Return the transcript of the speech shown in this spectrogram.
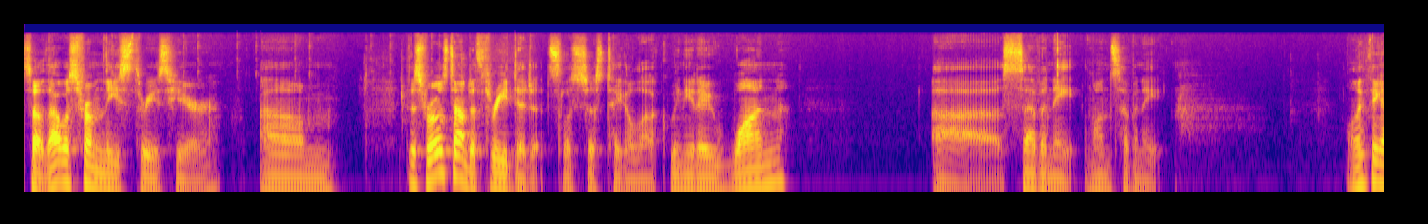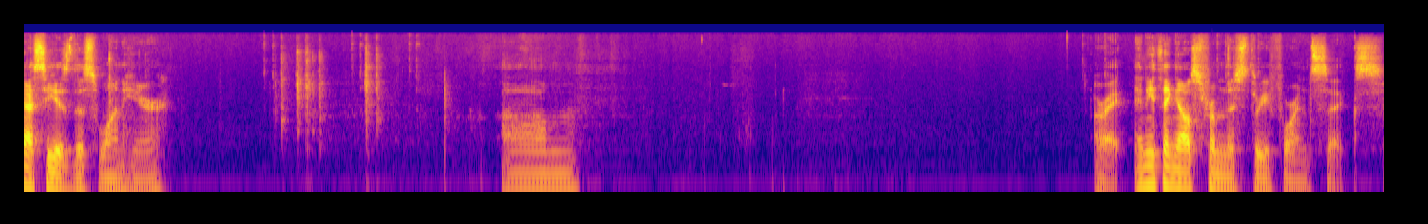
So that was from these threes here. Um, this row's down to three digits. Let's just take a look. We need a one, uh, seven, eight, one, seven, eight. Only thing I see is this one here. Um, all right. Anything else from this three, four, and six?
